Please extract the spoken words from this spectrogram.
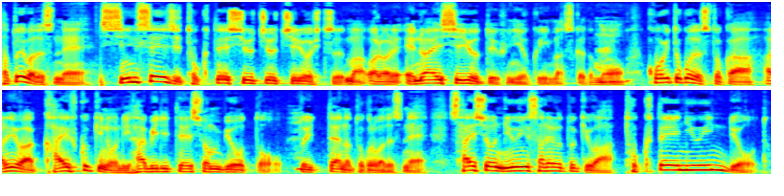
はい、例えばですね新生児特定集中治療室、まあ、我々 NICU というふうによく言いますけども、はい、こういうところですとかあるいは回復期のリハビリテーション病棟といったようなところはですね最初入院される時は特定入院料と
